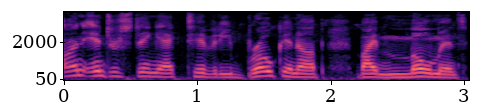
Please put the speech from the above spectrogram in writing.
uninteresting activity broken up by moments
